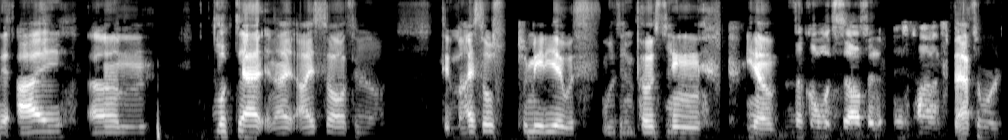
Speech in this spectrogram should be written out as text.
that I um, looked at and I, I saw through through my social media with with him posting, you know, the goal itself and his comments afterward,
